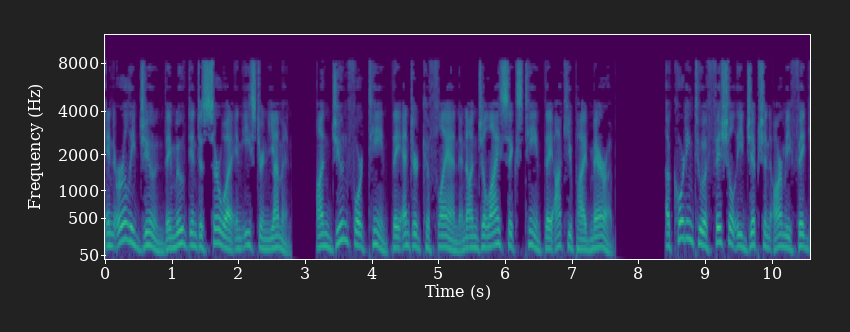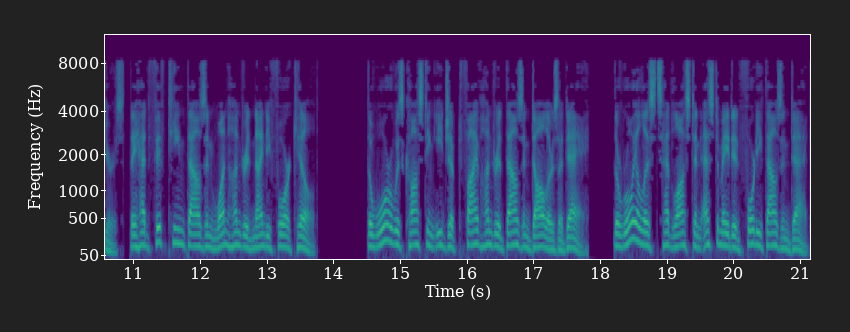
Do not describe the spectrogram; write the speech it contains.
In early June they moved into Sirwa in eastern Yemen. On June 14 they entered Kaflan and on July 16 they occupied Marib. According to official Egyptian army figures, they had 15,194 killed. The war was costing Egypt $500,000 a day. The Royalists had lost an estimated 40,000 dead.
